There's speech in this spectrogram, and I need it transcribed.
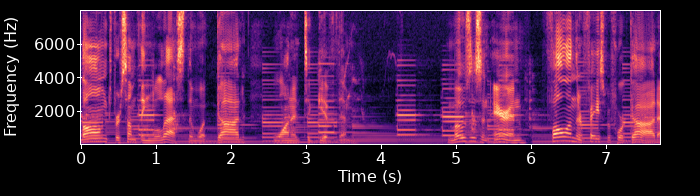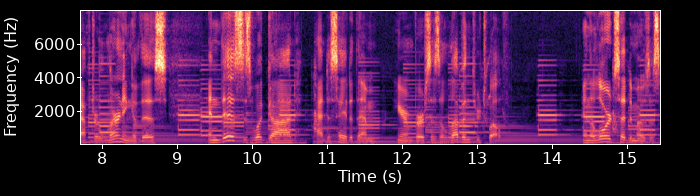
longed for something less than what God wanted to give them. Moses and Aaron fall on their face before God after learning of this, and this is what God had to say to them here in verses 11 through 12. And the Lord said to Moses,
